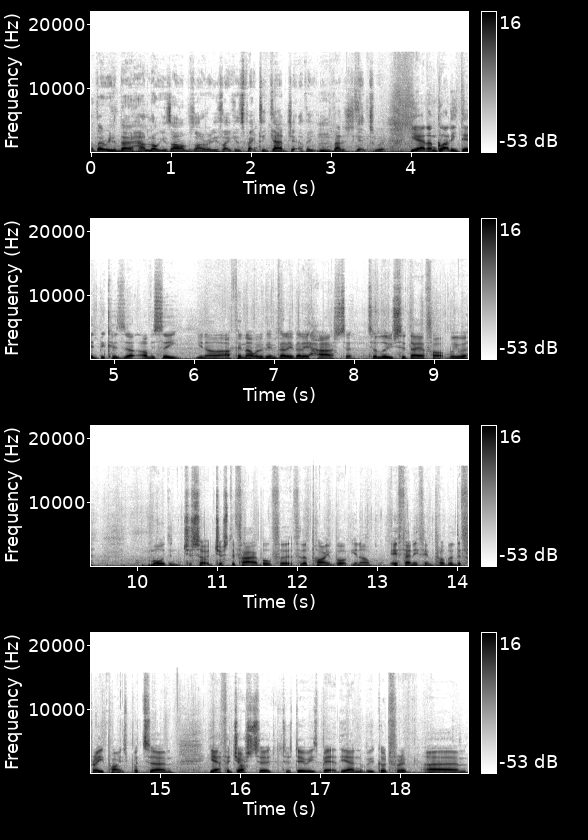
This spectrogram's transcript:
I don't really know how long his arms are, and he's like Inspector Gadget. I think mm. he managed to get to it. Yeah, and I'm glad he did because uh, obviously, you know, I think that would have been very, very harsh to, to lose today. I thought we were more than just sort of justifiable for, for the point. But you know, if anything, probably the three points. But um, yeah, for Josh to, to do his bit at the end would be good for him. Um,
